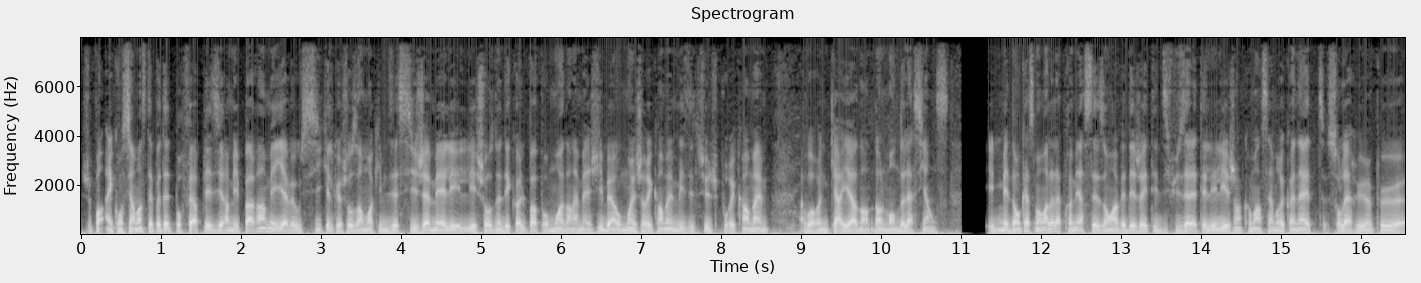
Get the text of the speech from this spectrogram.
Je pense inconsciemment c'était peut-être pour faire plaisir à mes parents, mais il y avait aussi quelque chose en moi qui me disait si jamais les, les choses ne décollent pas pour moi dans la magie, ben au moins j'aurai quand même mes études, je pourrais quand même avoir une carrière dans, dans le monde de la science mais donc à ce moment-là, la première saison avait déjà été diffusée à la télé. Les gens commençaient à me reconnaître sur la rue un peu euh,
